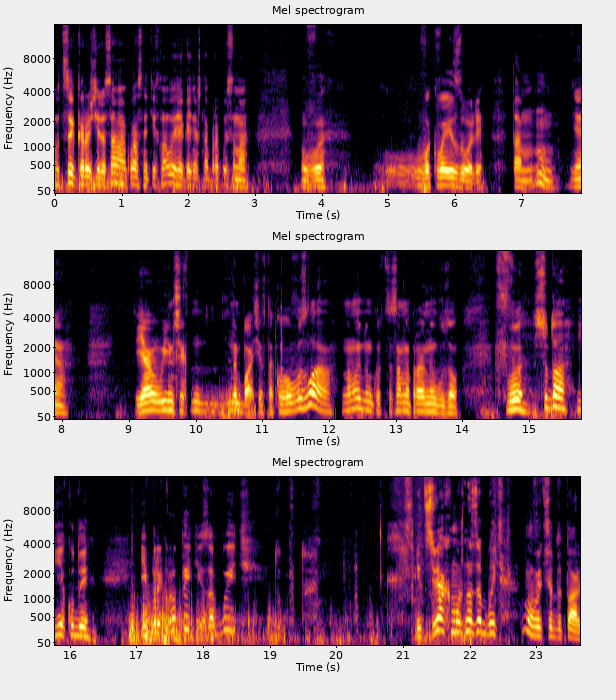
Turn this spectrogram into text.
оце, коротше, сама класна технологія, звісно, прописана в, в акваїзолі. Там, ну, я я у інших не бачив такого вузла. На мою думку, це саме правильний вузол. В, Сюди є куди і прикрутити, і забити. Тут і цвях можна забити, ну в цю деталь.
